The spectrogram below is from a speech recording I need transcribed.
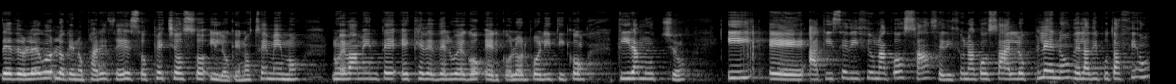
desde luego, lo que nos parece es sospechoso y lo que nos tememos nuevamente es que, desde luego, el color político tira mucho y eh, aquí se dice una cosa, se dice una cosa en los plenos de la Diputación,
